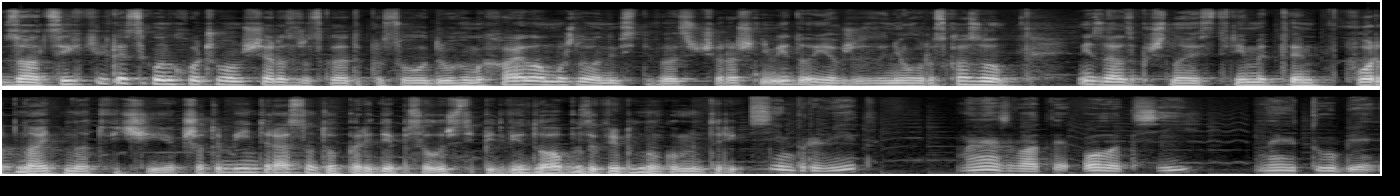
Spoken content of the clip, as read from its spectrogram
За цих кілька секунд хочу вам ще раз розказати про свого друга Михайла. Можливо, не всі дивилися вчорашнє відео, я вже за нього розказував. Він зараз починає стрімити Fortnite на твічі. Якщо тобі інтересно, то перейди по ссылочці під відео або закріпленому коментарі. Всім привіт! Мене звати Олексій. На Ютубі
